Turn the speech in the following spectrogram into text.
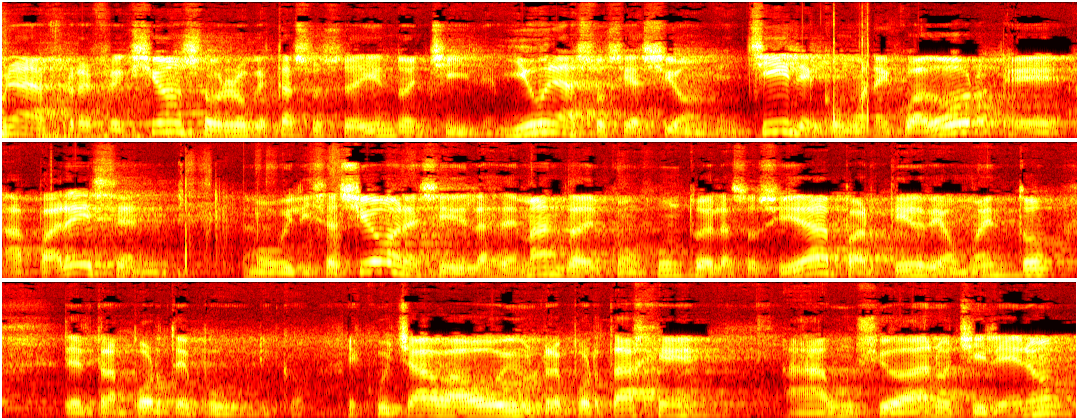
una reflexión sobre lo que está sucediendo en Chile y una asociación. En Chile como en Ecuador eh, aparecen movilizaciones y las demandas del conjunto de la sociedad a partir de aumento del transporte público. Escuchaba hoy un reportaje a un ciudadano chileno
